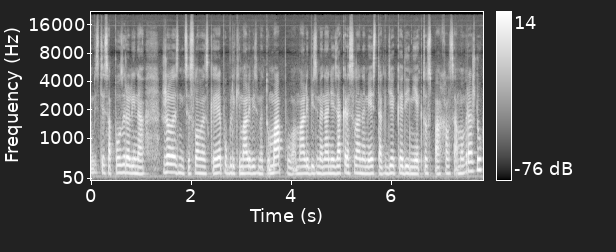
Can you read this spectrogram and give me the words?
Keby ste sa pozreli na železnice Slovenskej republiky, mali by sme tú mapu a mali by sme na nej zakreslené miesta, kde kedy niekto spáchal samovraždu.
